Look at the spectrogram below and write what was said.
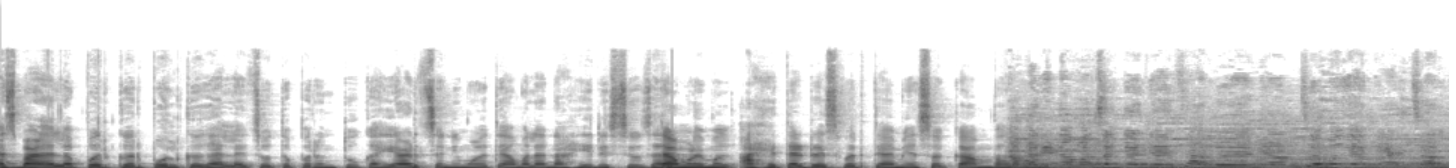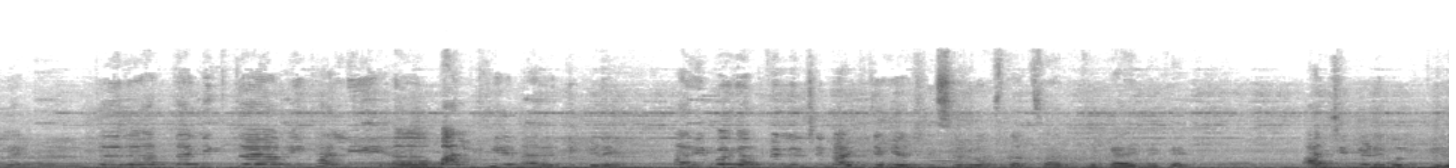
आज बाळाला परकर पोलकं घालायचं होतं परंतु काही अडचणीमुळे ते आम्हाला नाही रिसिव्ह झालं. त्यामुळे मग आहे त्या ड्रेसवरती आम्ही असं काम भाग काय चाललंय. तर आता निघतोय आम्ही खाली अं, पालखी येणार आहे तिकडे. आणि बघा पिल्लूची नाट्य ही अशी सुरू असतात सारखं काही ना काही. आजीकडे बघते.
